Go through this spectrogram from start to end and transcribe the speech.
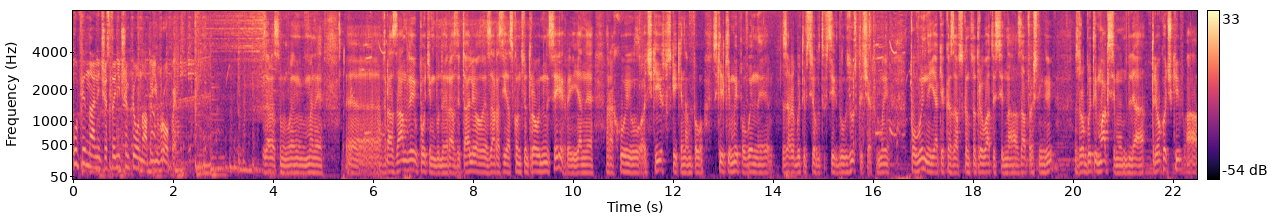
у фінальній частині чемпіонату Європи. Зараз в мене- е, гра з Англією, потім буде гра з Італією, але зараз я сконцентрований на цій грі. Я не рахую очків, скільки нам скільки ми повинні заробити в цьому в цих двох зустрічах. Ми повинні, як я казав, сконцентруватися на завтрашній грі, зробити максимум для трьох очків, а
